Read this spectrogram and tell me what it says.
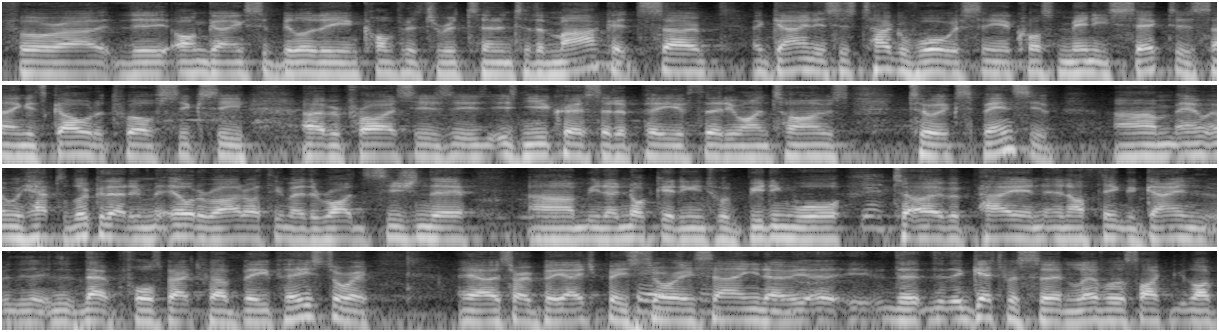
for uh, the ongoing stability and confidence to return to the market. So again, it's this tug of war we're seeing across many sectors, saying it's gold at 1260 overpriced, is, is, is Newcrest at a P of 31 times too expensive. Um, and, and, we have to look at that. In Eldorado, I think made the right decision there, um, you know, not getting into a bidding war yeah. to overpay. And, and I think, again, that falls back to our BP story. Uh, sorry, BHP story BHP. saying, you know, uh, the, the, it gets to a certain level. It's like, like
